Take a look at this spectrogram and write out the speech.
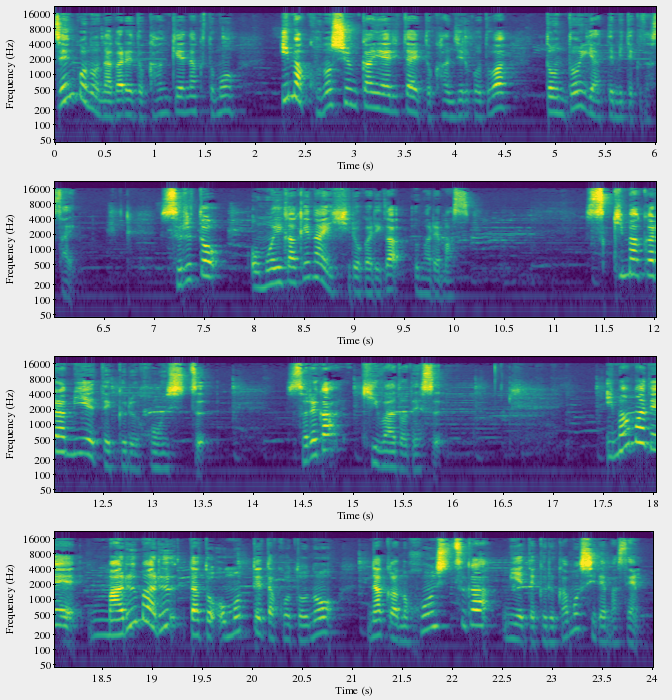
前後の流れと関係なくとも、今この瞬間やりたいと感じることは、どんどんやってみてください。すると、思いがけない広がりが生まれます。隙間から見えてくる本質。それがキーワードです。今まで〇〇だと思ってたことの中の本質が見えてくるかもしれません。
